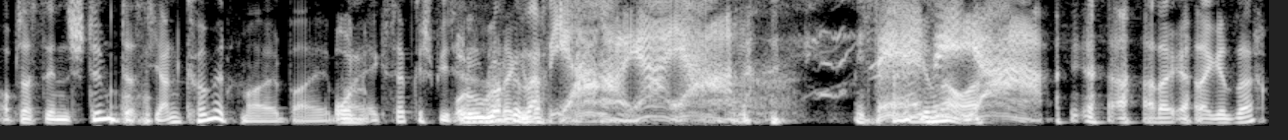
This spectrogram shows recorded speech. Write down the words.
Ob das denn stimmt, dass Jan Kömmet mal bei, Und- bei Accept gespielt Und hat. du Dann hast gesagt, ja, Ja, ja, ja. Stellen Sie, Genau. ja. hat, er, hat er gesagt.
